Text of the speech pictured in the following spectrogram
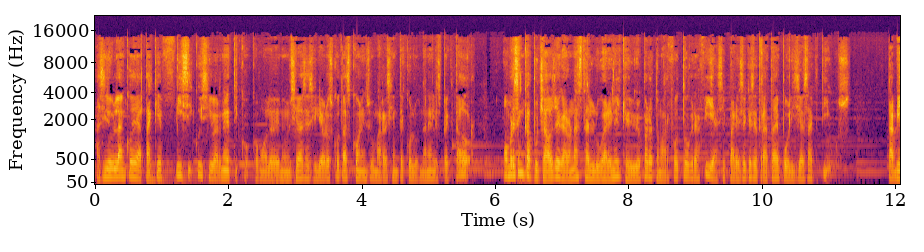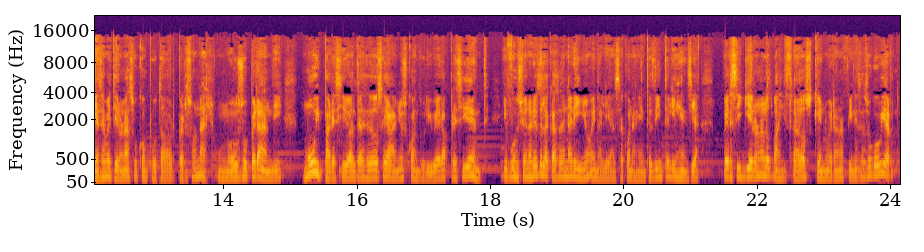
ha sido blanco de ataque físico y cibernético, como lo denuncia Cecilia Orozco Tascón en su más reciente columna en El Espectador. Hombres encapuchados llegaron hasta el lugar en el que vive para tomar fotografías y parece que se trata de policías activos. También se metieron a su computador personal, un modus operandi muy parecido al de hace 12 años cuando Uribe era presidente, y funcionarios de la Casa de Nariño, en alianza con agentes de inteligencia, persiguieron a los magistrados que no eran afines a su gobierno.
